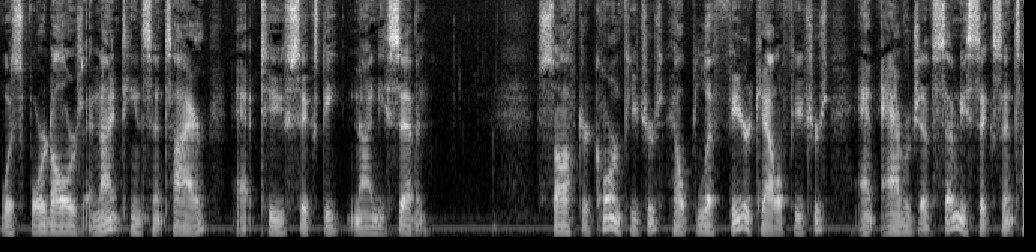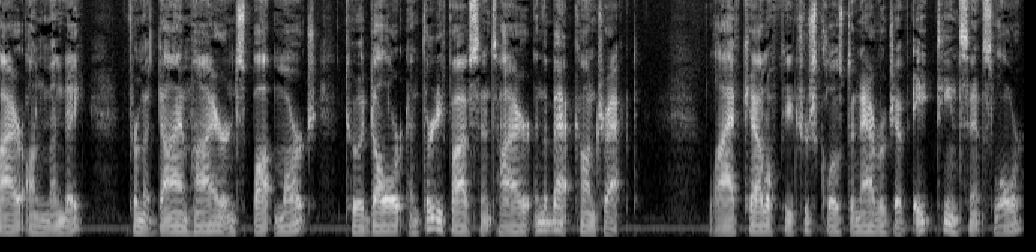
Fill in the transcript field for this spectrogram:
was $4.19 higher at 260.97. Softer corn futures helped lift feeder cattle futures an average of 76 cents higher on Monday, from a dime higher in spot March to a dollar and 35 cents higher in the back contract. Live cattle futures closed an average of 18 cents lower,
